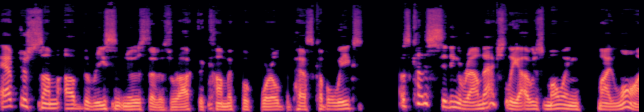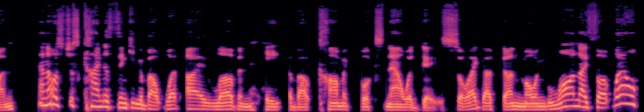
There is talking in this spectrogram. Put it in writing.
after some of the recent news that has rocked the comic book world the past couple weeks, I was kind of sitting around. Actually, I was mowing my lawn and I was just kind of thinking about what I love and hate about comic books nowadays. So I got done mowing the lawn. I thought, well,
